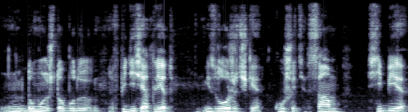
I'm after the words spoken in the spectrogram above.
думаю, что буду в 50 лет из ложечки кушать сам себе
